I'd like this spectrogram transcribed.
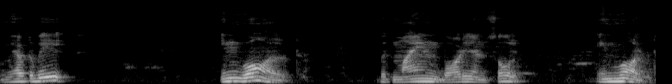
we have to be involved with mind, body, and soul. Involved.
